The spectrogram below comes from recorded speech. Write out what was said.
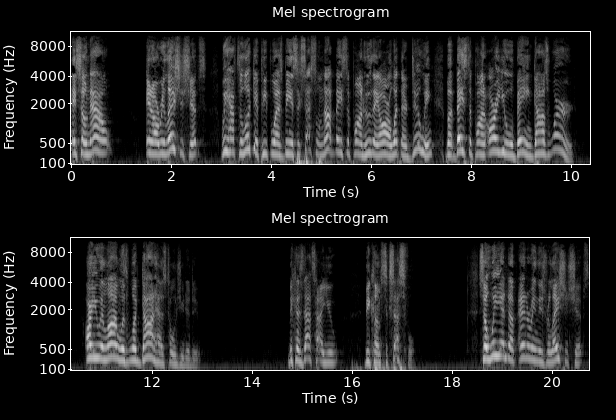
And so now, in our relationships, we have to look at people as being successful not based upon who they are or what they're doing, but based upon are you obeying God's word? Are you in line with what God has told you to do? Because that's how you become successful. So we end up entering these relationships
